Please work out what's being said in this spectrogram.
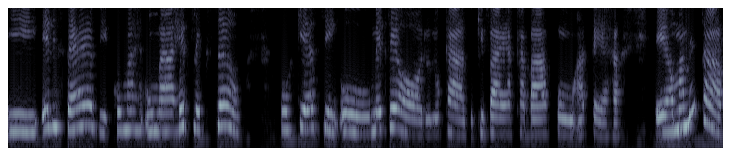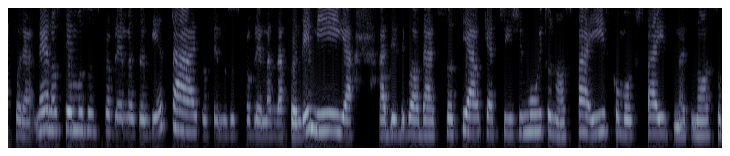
E ele serve como uma, uma reflexão porque assim o meteoro, no caso, que vai acabar com a Terra, é uma metáfora, né? Nós temos os problemas ambientais, nós temos os problemas da pandemia, a desigualdade social que atinge muito o nosso país, como outros países, mas o nosso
